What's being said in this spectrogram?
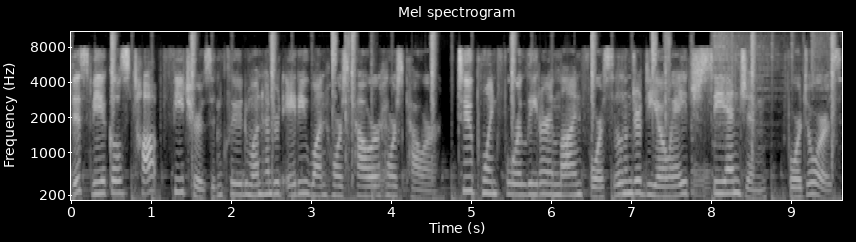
This vehicle's top features include 181 horsepower horsepower, 2.4-liter inline four-cylinder DOHC engine, 4 doors,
